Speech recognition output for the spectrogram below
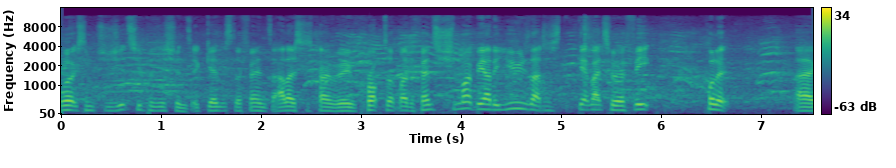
work some jiu-jitsu positions against the fence. Alice is kind of being propped up by the fence. She might be able to use that to get back to her feet. Call it uh,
